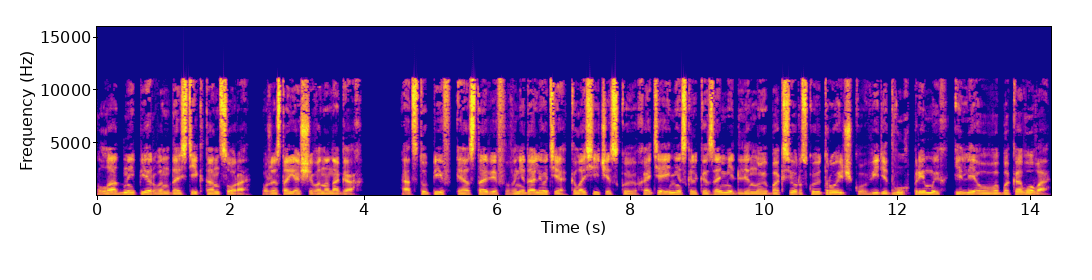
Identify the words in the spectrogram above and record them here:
Ладный первым достиг танцора, уже стоящего на ногах. Отступив и оставив в недолете классическую, хотя и несколько замедленную боксерскую троечку в виде двух прямых и левого бокового,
